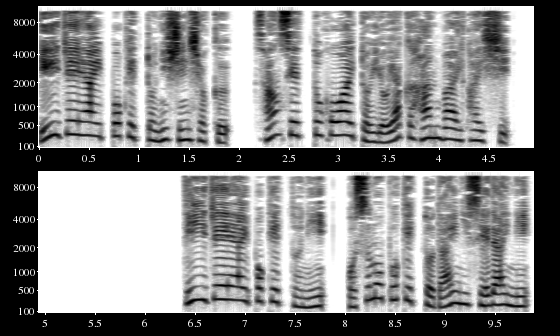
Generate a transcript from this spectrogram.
DJI ポケットに新色、サンセットホワイト予約販売開始。DJI ポケットに、オスモポケット第2世代に、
